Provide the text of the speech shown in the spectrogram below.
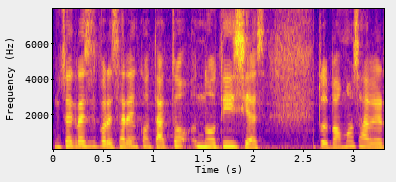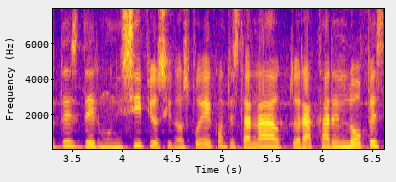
Muchas gracias por estar en contacto Noticias. Entonces vamos a ver desde el municipio si nos puede contestar la doctora Karen López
